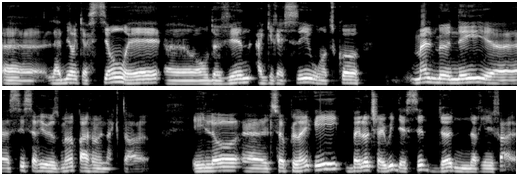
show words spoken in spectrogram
euh, l'ami en question est, euh, on devine, agressé, ou en tout cas malmené assez sérieusement par un acteur. Et là, elle se plaint, et Bella Cherry décide de ne rien faire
